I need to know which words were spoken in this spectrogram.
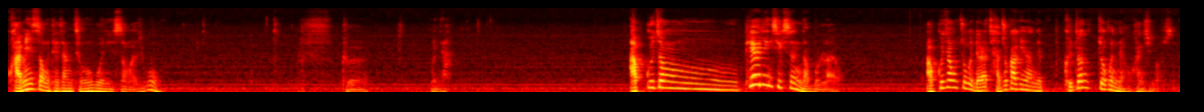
과민성 대장 증후군이 있어가지고, 그, 뭐냐. 압구정 페어링 식스는 난 몰라요. 압구정 쪽은 내가 자주 가긴 한데 그전 쪽은 내가 관심이 없어요.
